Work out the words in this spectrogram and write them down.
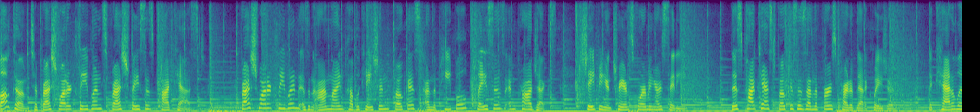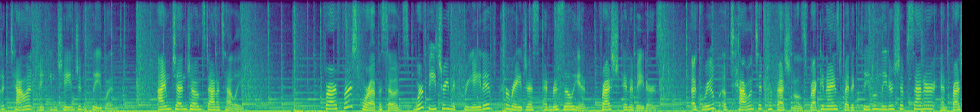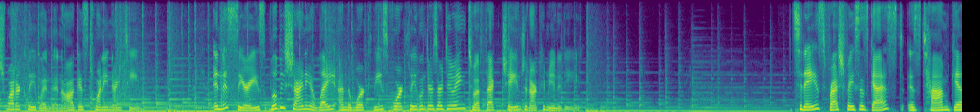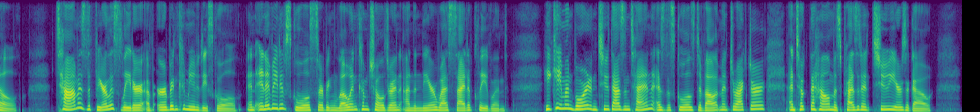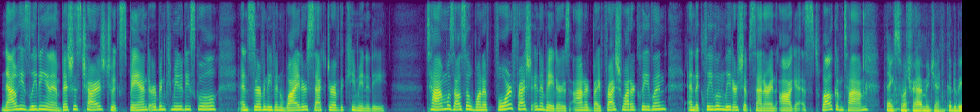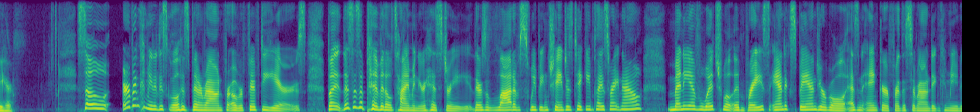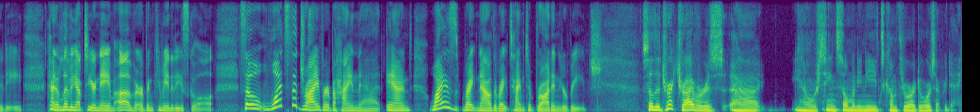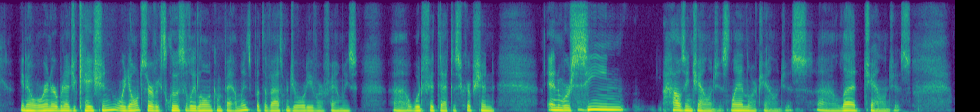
Welcome to Freshwater Cleveland's Fresh Faces podcast. Freshwater Cleveland is an online publication focused on the people, places, and projects shaping and transforming our city. This podcast focuses on the first part of that equation the catalytic talent making change in Cleveland. I'm Jen Jones Donatelli. For our first four episodes, we're featuring the creative, courageous, and resilient Fresh Innovators, a group of talented professionals recognized by the Cleveland Leadership Center and Freshwater Cleveland in August 2019. In this series, we'll be shining a light on the work these four Clevelanders are doing to affect change in our community. Today's Fresh Faces guest is Tom Gill. Tom is the fearless leader of Urban Community School, an innovative school serving low income children on the near west side of Cleveland. He came on board in 2010 as the school's development director and took the helm as president two years ago. Now he's leading an ambitious charge to expand Urban Community School and serve an even wider sector of the community. Tom was also one of four fresh innovators honored by Freshwater Cleveland and the Cleveland Leadership Center in August. Welcome, Tom. Thanks so much for having me, Jen. Good to be here. So, Urban Community School has been around for over 50 years, but this is a pivotal time in your history. There's a lot of sweeping changes taking place right now, many of which will embrace and expand your role as an anchor for the surrounding community, kind of living up to your name of Urban Community School. So, what's the driver behind that, and why is right now the right time to broaden your reach? So, the direct driver is, uh, you know, we're seeing so many needs come through our doors every day you know, we're in urban education. We don't serve exclusively low income families, but the vast majority of our families uh, would fit that description. And we're seeing housing challenges, landlord challenges, uh, lead challenges.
